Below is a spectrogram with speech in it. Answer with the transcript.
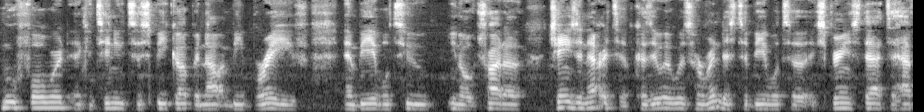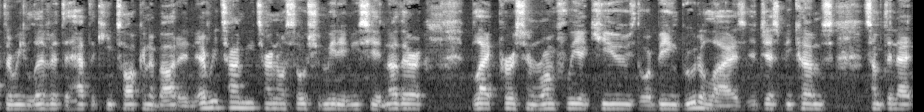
move forward and continue to speak up and out and be brave and be able to, you know, try to change the narrative because it, it, was horrendous to be able to experience that, to have to relive it, to have to keep talking about it. And every time you turn on social media and you see another black person wrongfully accused or being brutalized, it just becomes something that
